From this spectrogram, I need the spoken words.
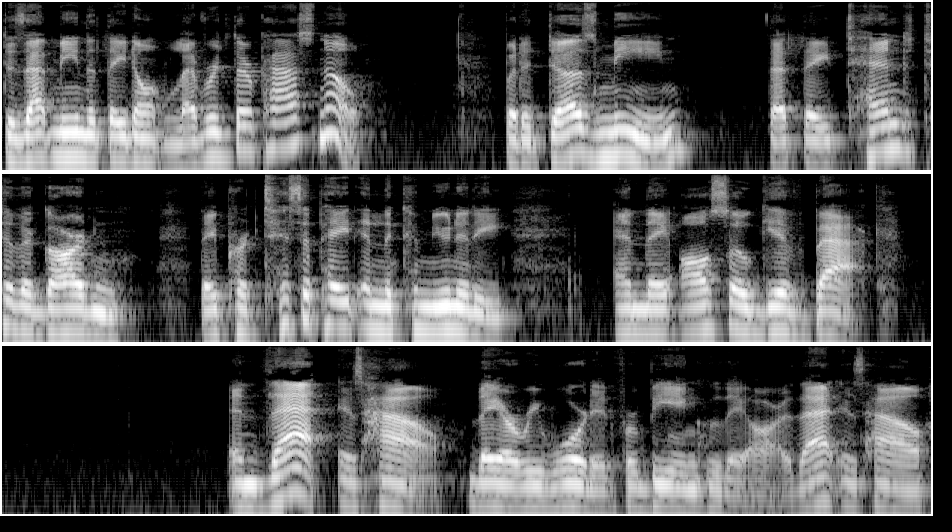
does that mean that they don't leverage their past? No. But it does mean that they tend to the garden, they participate in the community, and they also give back. And that is how they are rewarded for being who they are. That is how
